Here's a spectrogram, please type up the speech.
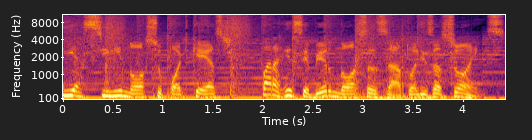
e assine nosso podcast para receber nossas atualizações.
